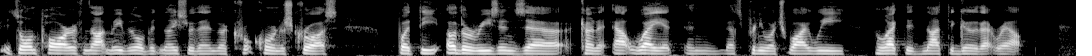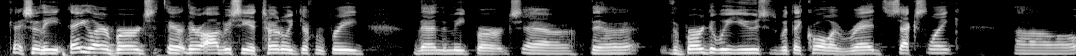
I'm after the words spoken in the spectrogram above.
It's on par, if not maybe a little bit nicer than the Cornish Cross but the other reasons uh, kind of outweigh it, and that's pretty much why we elected not to go that route. Okay, so the egg layer birds, they're, they're obviously a totally different breed than the meat birds. Uh, the, the bird that we use is what they call a red sex link. Uh,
